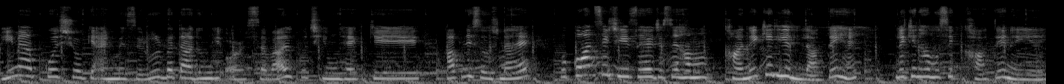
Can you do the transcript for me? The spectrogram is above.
भी मैं आपको इस शो के एंड में ज़रूर बता दूँगी। और सवाल कुछ यूँ है कि आपने सोचना है, वो कौन सी चीज़ है जिसे हम खाने के लिए लाते हैं, लेकिन हम उसे खाते नहीं हैं?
